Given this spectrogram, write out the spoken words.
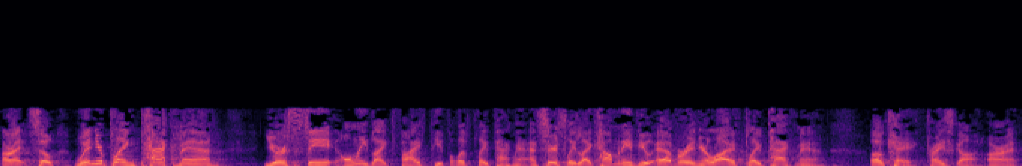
All right. So when you're playing Pac-Man, you're seeing only like five people have played Pac-Man. And seriously, like how many of you ever in your life played Pac-Man? Okay, praise God. All right.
